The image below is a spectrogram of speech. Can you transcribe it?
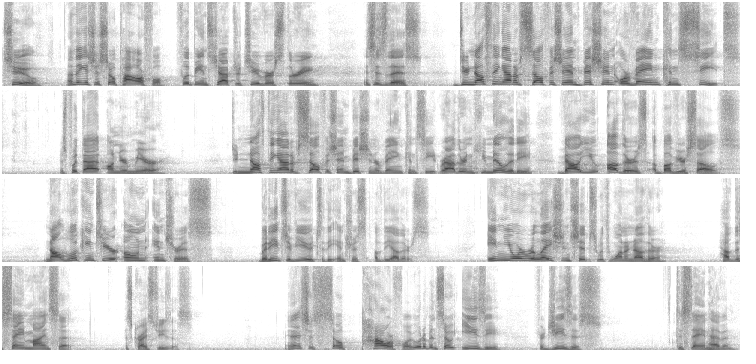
2. I think it's just so powerful. Philippians chapter 2, verse 3. This is this Do nothing out of selfish ambition or vain conceit. Just put that on your mirror. Do nothing out of selfish ambition or vain conceit. Rather, in humility, value others above yourselves, not looking to your own interests, but each of you to the interests of the others. In your relationships with one another, have the same mindset as Christ Jesus. And it's just so powerful. It would have been so easy for Jesus to stay in heaven.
